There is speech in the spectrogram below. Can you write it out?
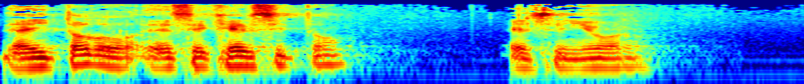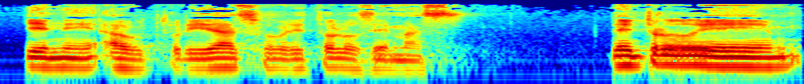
De ahí todo ese ejército, el Señor tiene autoridad sobre todos los demás. Dentro de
